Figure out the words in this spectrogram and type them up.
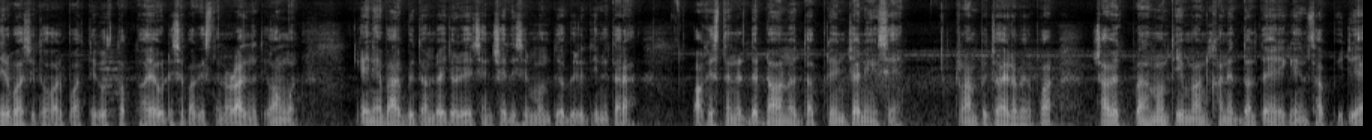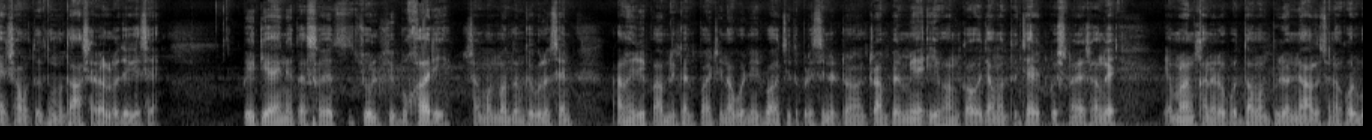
নির্বাচিত হওয়ার পর থেকে উত্তপ্ত হয়ে উঠেছে পাকিস্তানের রাজনৈতিক অঙ্গন। এ নিয়ে বাগবিতণ্ডায় জড়িয়েছেন সে দেশের মন্ত্রী ও বিরোধী নেতারা। পাকিস্তানের দ্য ডন ও দ্য প্লেন জানিয়েছে, ট্রাম্পের জয়লাভের পর সাবেক প্রধানমন্ত্রী ইমরান খানের দল তেহরিক ইনসাফ পিটিআই সমর্থকদের মধ্যে আশার আলো জেগেছে। পিটিআই নেতা সৈয়দ জুলফি বুখারি, সংবাদ মাধ্যমকে বলেছেন, আমি রিপাবলিকান পার্টি নবনির্বাচিত প্রেসিডেন্ট ডোনাল্ড ট্রাম্পের মেয়ে ইভাঙ্কা ও জামাতা জ্যারেড কুশনারের সঙ্গে ইমরান খানের ওপর দমন পীড়ন নিয়ে আলোচনা করব।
